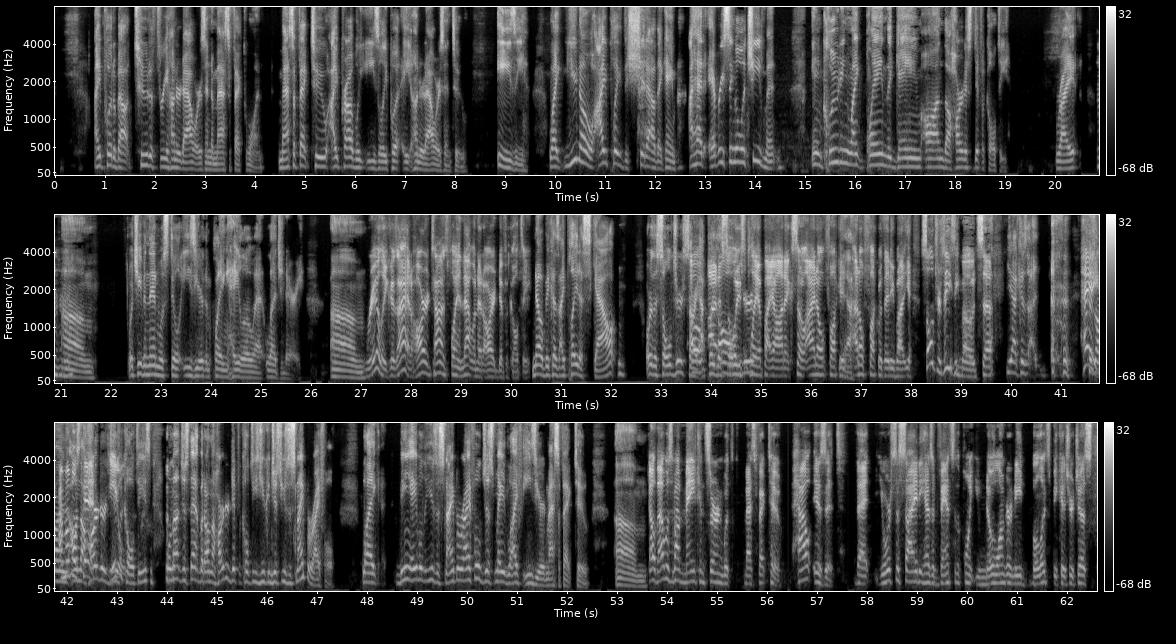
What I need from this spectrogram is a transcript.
I put about two to three hundred hours into Mass Effect One. Mass Effect Two, I probably easily put eight hundred hours into. Easy. Like you know, I played the shit out of that game. I had every single achievement, including like playing the game on the hardest difficulty. Right? Mhm. um, which even then was still easier than playing Halo at Legendary. Um, really? Because I had hard times playing that one at hard difficulty. no, because I played a scout or the soldier. Sorry, Oh, I played the always soldier. play a biotic, so I don't fucking Yeah. I don't fuck with anybody. Yeah, soldier's easy mode. So yeah, because hey, on, I'm almost on the dead. harder Healed. difficulties. well, not just that, but on the harder difficulties, you can just use a sniper rifle. Like being able to use a sniper rifle just made life easier in Mass Effect 2. Um, Oh, that was my main concern with Mass Effect 2. How is it that your society has advanced to the point you no longer need bullets because you're just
